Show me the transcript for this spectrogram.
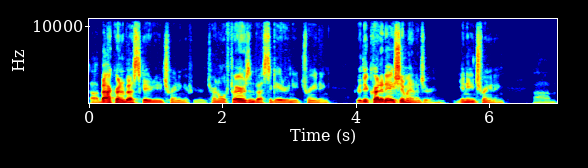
a background investigator, you need training. If you're an internal affairs investigator, you need training If you're the accreditation manager, you need training. Um,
